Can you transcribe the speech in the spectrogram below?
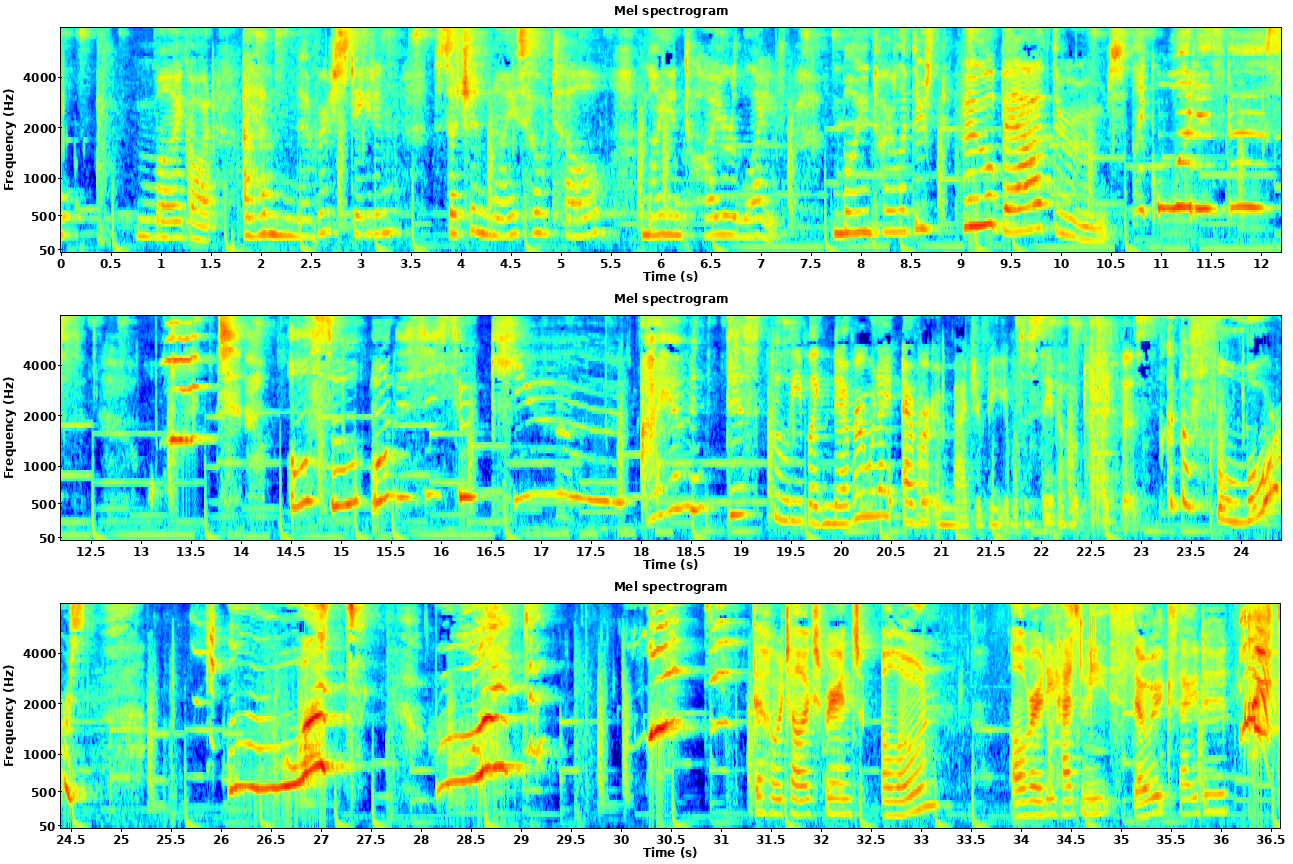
my god. I have never stayed in such a nice hotel my entire life. My entire life. There's two bathrooms. Like, what is this? What? Also, oh, this is so cute. I am in disbelief. Like, never would I ever imagine being able to stay in a hotel like this. Look at the floors. What? The hotel experience alone already has me so excited. Like,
